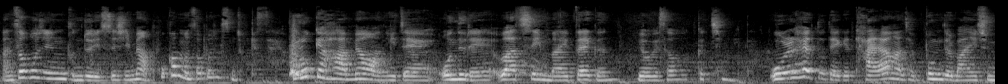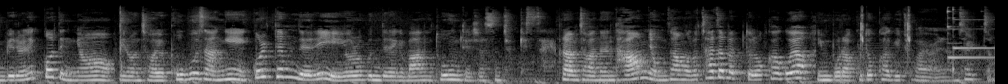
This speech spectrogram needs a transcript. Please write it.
안 써보신 분들 있으시면 꼭 한번 써보셨으면 좋겠어요. 그렇게 하면 이제 오늘의 What's in my bag은 여기서 끝입니다. 올해도 되게 다양한 제품들 많이 준비를 했거든요. 이런 저의 보부상의 꿀템들이 여러분들에게 많은 도움 되셨으면 좋겠어요. 그럼 저는 다음 영상으로 찾아뵙도록 하고요. 인보라 구독하기, 좋아요, 알람 설정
